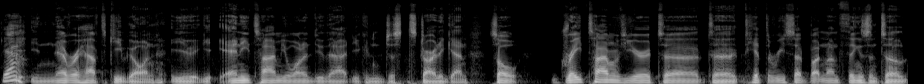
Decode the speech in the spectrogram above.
Yeah. You, you never have to keep going. You, you anytime you want to do that, you can just start again. So great time of year to to hit the reset button on things and to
